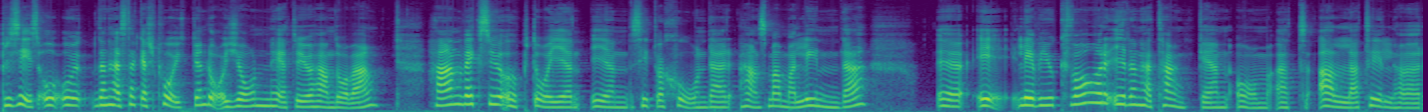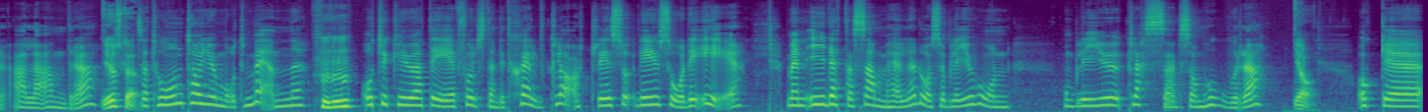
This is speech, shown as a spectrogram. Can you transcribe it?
Precis, och, och den här stackars pojken då, John heter ju han då va? Han växer ju upp då i en, i en situation där hans mamma Linda eh, är, lever ju kvar i den här tanken om att alla tillhör alla andra. Just det. Så att hon tar ju emot män och tycker ju att det är fullständigt självklart. Det är, så, det är ju så det är. Men i detta samhälle då så blir ju hon, hon blir ju klassad som hora. Ja, Och eh,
